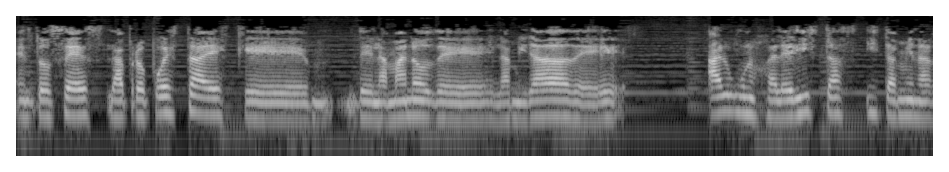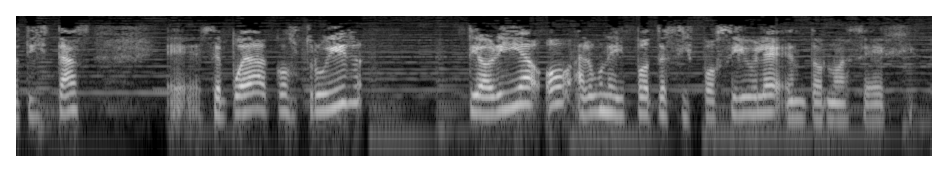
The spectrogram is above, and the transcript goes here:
Entonces, la propuesta es que de la mano de la mirada de algunos galeristas y también artistas, eh, se pueda construir teoría o alguna hipótesis posible en torno a ese eje.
